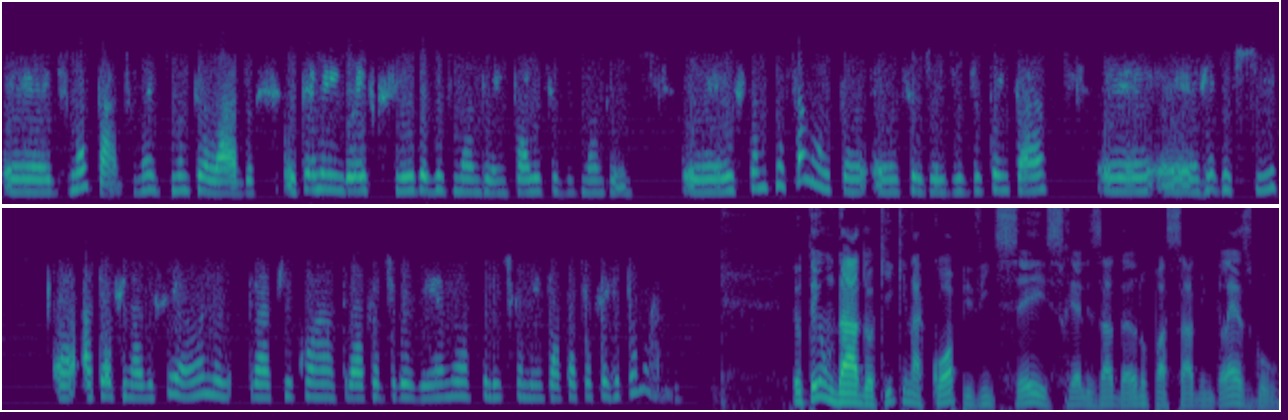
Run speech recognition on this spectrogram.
é, desmontado, né? desmantelado. O termo em inglês que se usa é dismantling, policy dismantling. É, estamos nessa luta, é, seja, de, de tentar é, é, resistir até o final desse ano, para que com a troca de governo a política ambiental possa ser retomada. Eu tenho um dado aqui que na COP26, realizada ano passado em Glasgow,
